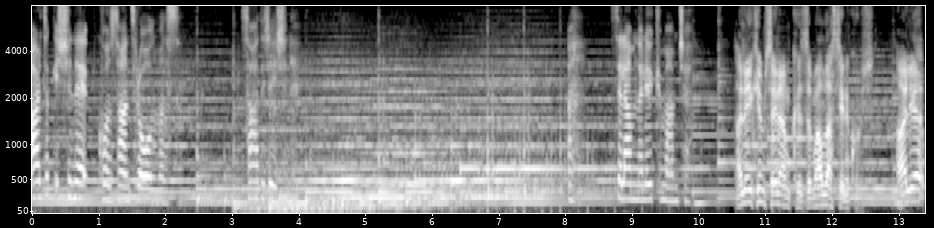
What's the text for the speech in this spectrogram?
artık işine konsantre olmalısın. Sadece işine. Ah, Selamünaleyküm amca. Aleyküm selam kızım. Allah seni korusun. Aliye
